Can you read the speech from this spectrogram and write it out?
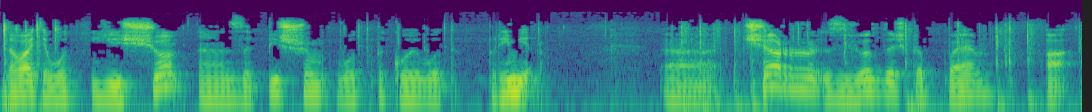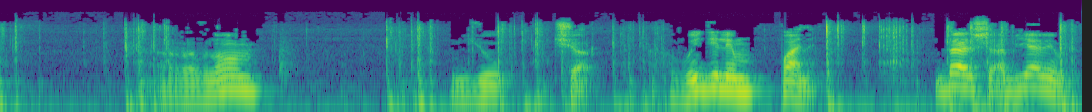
Давайте вот еще э, запишем вот такой вот пример. Э, char звездочка p a равно uchar. Выделим память. Дальше объявим э,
